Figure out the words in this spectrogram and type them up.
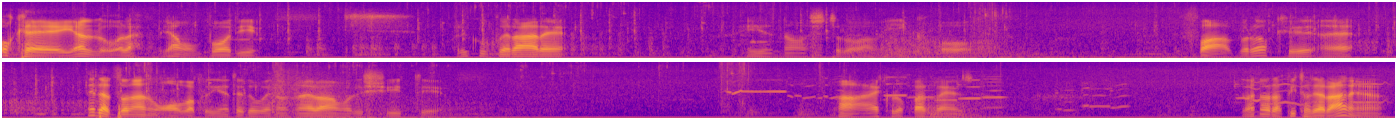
Ok, allora, vediamo un po' di recuperare il nostro amico Fabro che è nella zona nuova, praticamente dove non eravamo riusciti. Ah, eccolo qua Renzo. Lo hanno rapito le rane?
